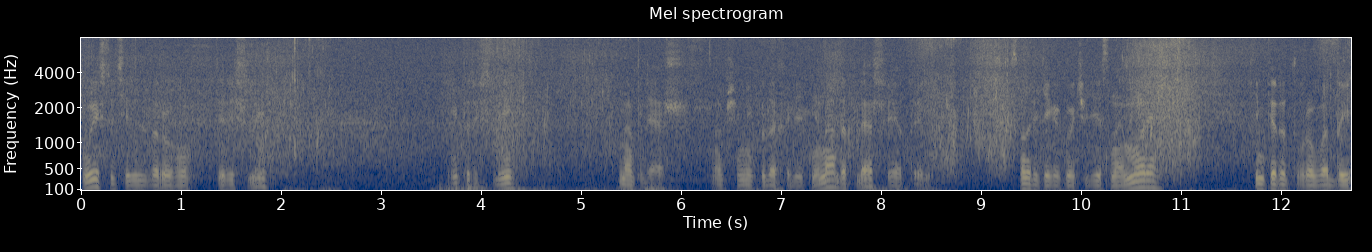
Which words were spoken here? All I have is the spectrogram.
Вышли через дорогу, перешли и пришли на пляж. В общем, никуда ходить не надо, пляж и отель. Смотрите, какое чудесное море. Температура воды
